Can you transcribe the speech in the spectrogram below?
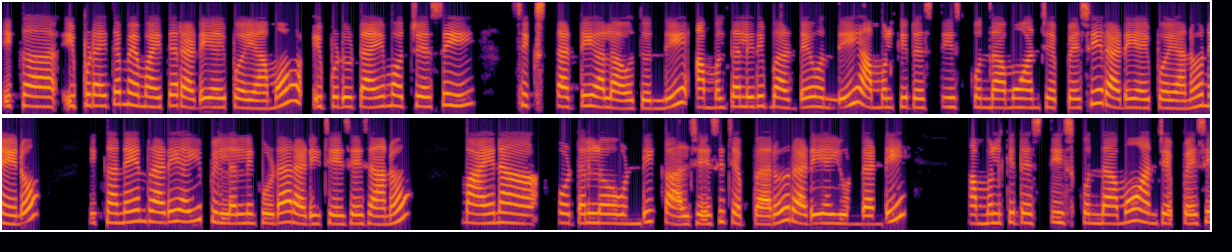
ఇక ఇప్పుడైతే మేమైతే రెడీ అయిపోయాము. ఇప్పుడు టైం వచ్చేసి సిక్స్ థర్టీ అలా అవుతుంది. అమ్ముల తల్లిది బర్త్డే ఉంది. అమ్ములకి డ్రెస్ తీసుకుందాము అని చెప్పేసి రెడీ అయిపోయాను నేను. ఇక నేను రెడీ అయ్యి పిల్లల్ని కూడా రెడీ చేసేసాను. మా ఆయన హోటల్లో ఉండి కాల్ చేసి చెప్పారు రెడీ అయ్యి ఉండండి. అమ్ములకి డ్రెస్ తీసుకుందాము అని చెప్పేసి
